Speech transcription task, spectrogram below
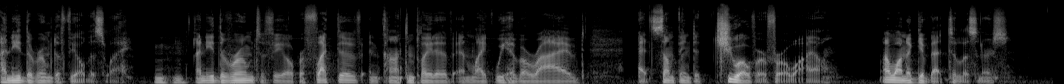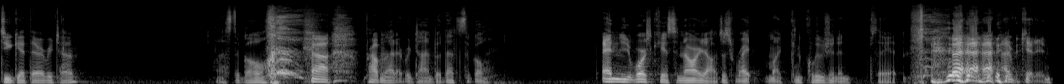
I need the room to feel this way. Mm-hmm. I need the room to feel reflective and contemplative, and like we have arrived at something to chew over for a while. I want to give that to listeners. Do you get there every time? That's the goal. Probably not every time, but that's the goal. And the worst case scenario, I'll just write my conclusion and say it. I'm kidding.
